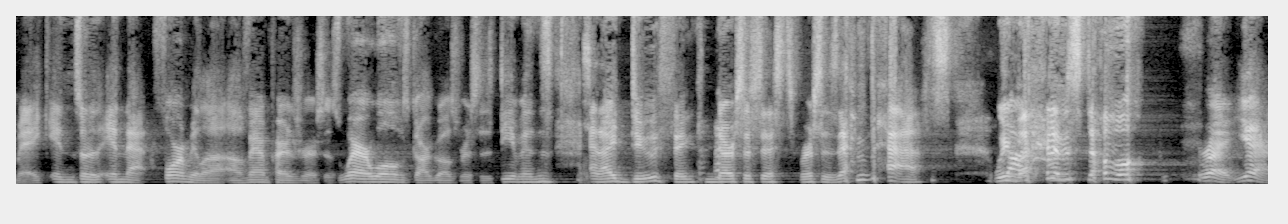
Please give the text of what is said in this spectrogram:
make in sort of in that formula of vampires versus werewolves, gargoyles versus demons. And I do think narcissists versus empaths. We Dark might have stumbled. Right, yeah.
